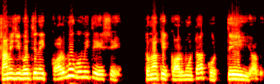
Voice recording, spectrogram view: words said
স্বামীজি বলছেন, এই কর্মভূমিতে এসে তোমাকে কর্মটা করতেই হবে।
